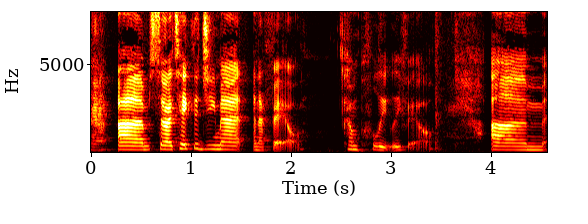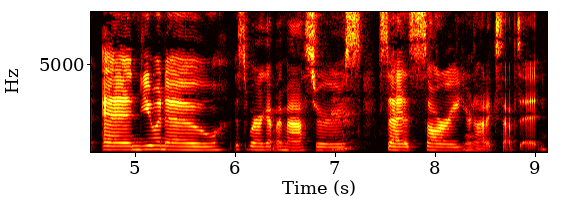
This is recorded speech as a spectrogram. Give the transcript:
Okay. Um, so I take the GMAT and I fail, completely fail. Um, and UNO is where I got my master's. Says sorry, you're not accepted.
